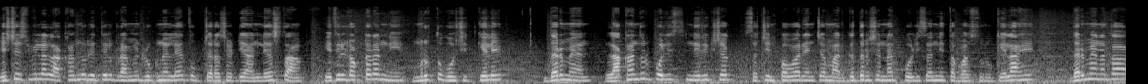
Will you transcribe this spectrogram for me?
यशस्वीला लाखांदूर येथील ग्रामीण रुग्णालयात उपचारासाठी आणले असता येथील डॉक्टरांनी मृत्यू घोषित केले. दरम्यान लाखांदूर पोलीस निरीक्षक सचिन पवार यांच्या मार्गदर्शनात पोलिसांनी तपास सुरू केला आहे. दरम्यान आता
